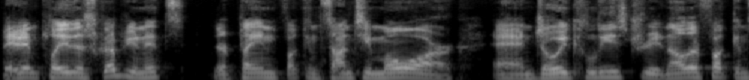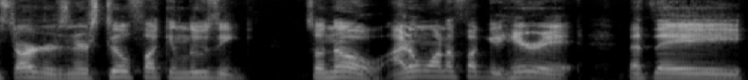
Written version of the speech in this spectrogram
They didn't play their scrub units. They're playing fucking Santi Moar and Joey Calistri and all their fucking starters, and they're still fucking losing. So no, I don't want to fucking hear it that they,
